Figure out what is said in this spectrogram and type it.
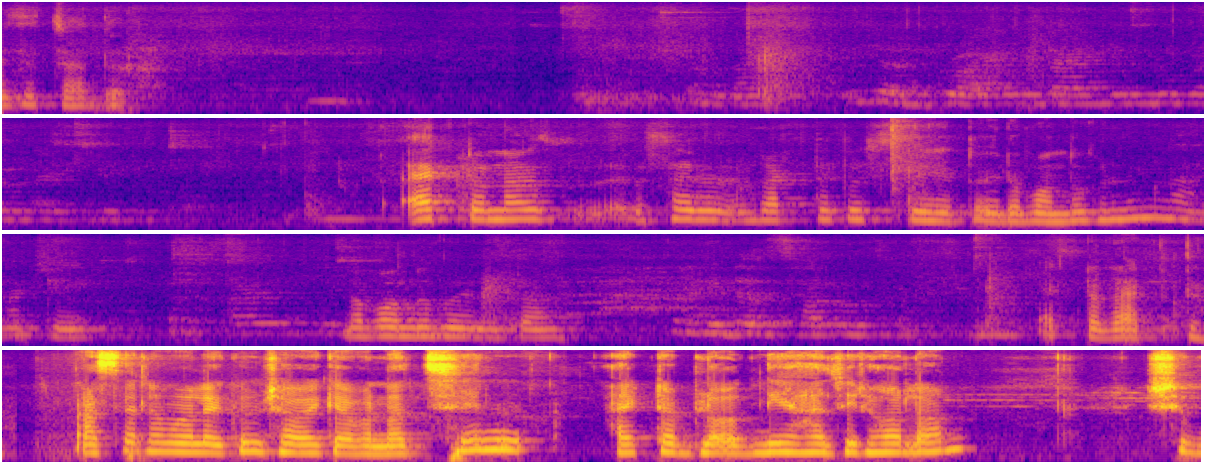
এই চাদর। একটা না, স্যার রাখতে করছে তো, এটা বন্ধ করে নেব না নাকি? না, বন্ধ করে দিতাম একটা রাখতে আসসালামু আলাইকুম, সবাই কেমন আছেন? একটা ব্লগ নিয়ে হাজির হলাম, শুভ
